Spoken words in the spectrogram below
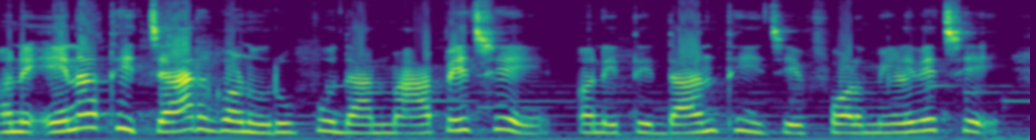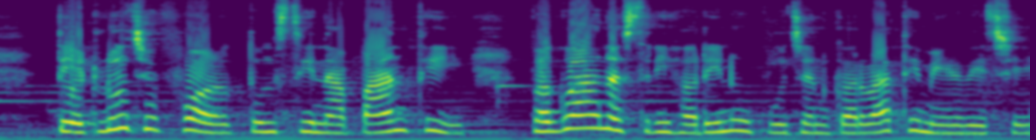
અને એનાથી ચાર ગણું રૂપું દાનમાં આપે છે અને તે દાનથી જે ફળ મેળવે છે, તેટલું જ ફળ તુલસીના પાનથી ભગવાન શ્રી હરિનું પૂજન કરવાથી મેળવે છે.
